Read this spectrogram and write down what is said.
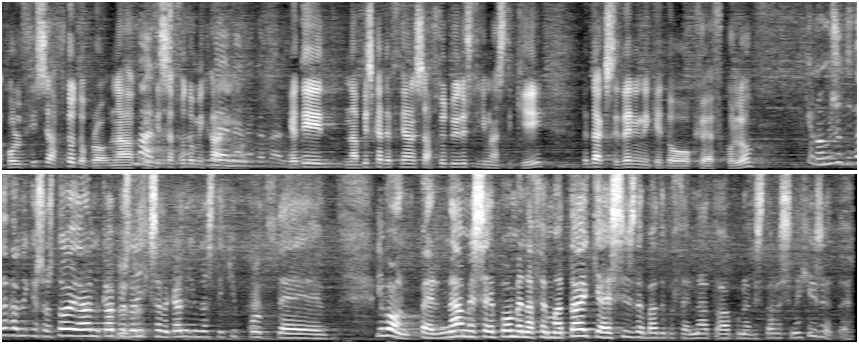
ακολουθήσει αυτό το, προ... να ακολουθήσει αυτό το Ναι, μηχάνημα. ναι, ναι, κατάλαβα. Γιατί να μπεις κατευθείαν σε αυτού του είδους τη γυμναστική, εντάξει, δεν είναι και το πιο εύκολο. Και νομίζω ότι δεν θα είναι και σωστό εάν κάποιος δεν έχει ξανακάνει γυμναστική ποτέ. Λοιπόν, περνάμε σε επόμενα θεματάκια. Εσείς δεν πάτε πουθενά, το άκου να δεις τώρα συνεχίζετε.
